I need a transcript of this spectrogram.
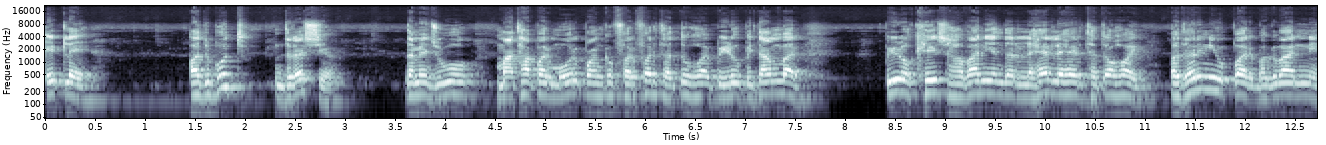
એટલે અદ્ભુત દ્રશ્ય તમે જુઓ, માથા પર મોર, પંખ, ફરફર થતું હોય, પીળું પિતાંબર, પીળો ખેસ હવાની અંદર લહેર લહેર થતો હોય, અધરની ઉપર ભગવાનને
